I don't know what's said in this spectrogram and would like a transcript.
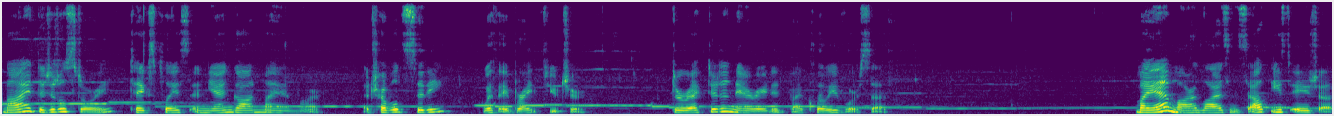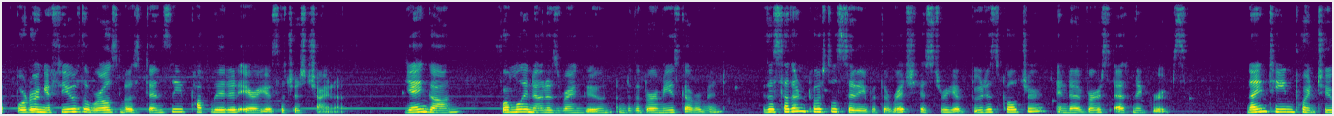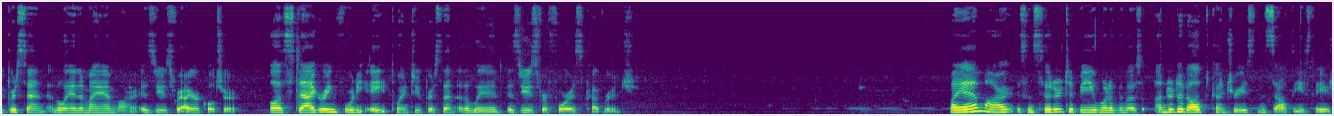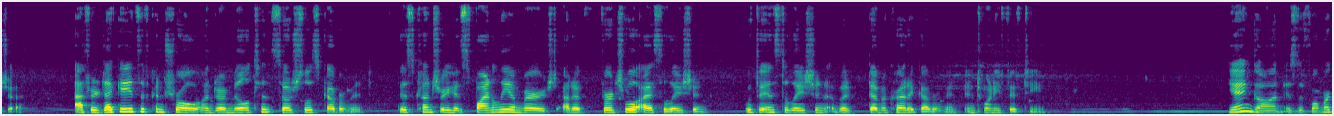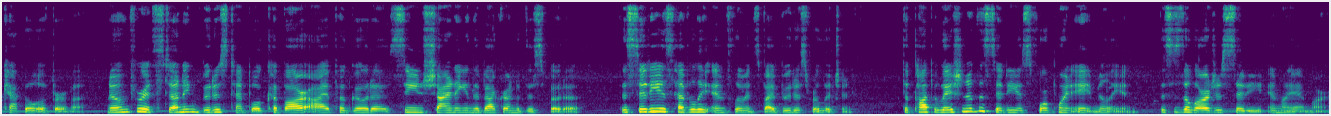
My digital story takes place in Yangon, Myanmar, a troubled city with a bright future. Directed and narrated by Chloe Vorseth. Myanmar lies in Southeast Asia, bordering a few of the world's most densely populated areas such as China. Yangon, formerly known as Rangoon under the Burmese government, is a southern coastal city with a rich history of Buddhist culture and diverse ethnic groups. 19.2% of the land in Myanmar is used for agriculture, while a staggering 48.2% of the land is used for forest coverage. Myanmar is considered to be one of the most underdeveloped countries in Southeast Asia. After decades of control under a militant socialist government, this country has finally emerged out of virtual isolation with the installation of a democratic government in 2015. Yangon is the former capital of Burma, known for its stunning Buddhist temple Kaba Aye Pagoda seen shining in the background of this photo. The city is heavily influenced by Buddhist religion. The population of the city is 4.8 million. This is the largest city in Myanmar.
